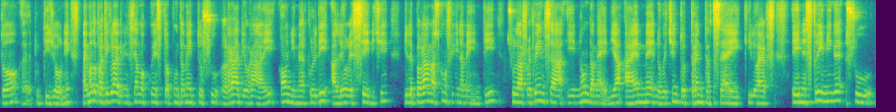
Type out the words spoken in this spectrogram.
eh, tutti i giorni, ma in modo particolare evidenziamo questo appuntamento su Radio Rai ogni mercoledì alle ore 16, il programma Sconfinamenti sulla frequenza in onda media AM 936 kHz e in streaming su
